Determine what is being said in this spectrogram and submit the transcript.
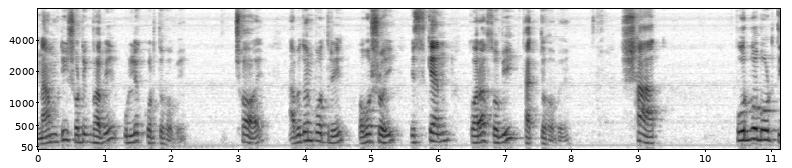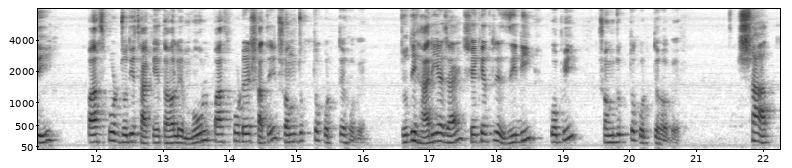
নামটি সঠিকভাবে উল্লেখ করতে হবে। ছয়, আবেদনপত্রে অবশ্যই স্ক্যান করা ছবি থাকতে হবে। সাত পূর্ববর্তী পাসপোর্ট যদি থাকে, তাহলে মূল পাসপোর্টের সাথে সংযুক্ত করতে হবে। যদি হারিয়ে যায়, সেক্ষেত্রে জিডি কপি সংযুক্ত করতে হবে। সাত,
